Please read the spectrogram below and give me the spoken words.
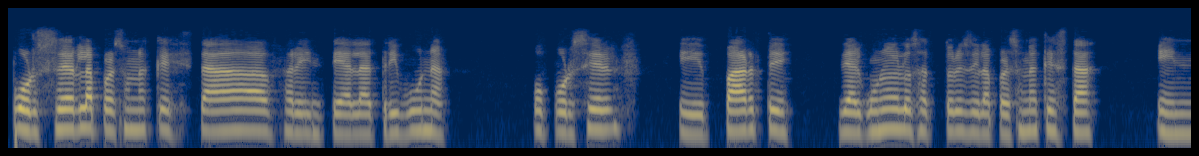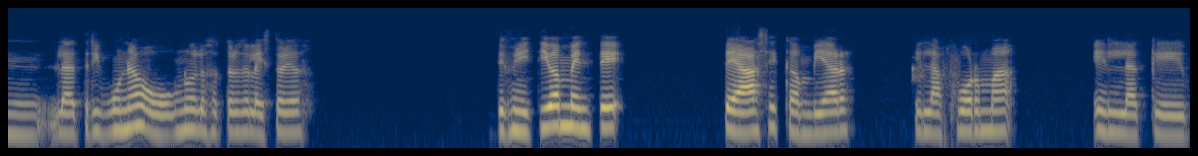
por ser la persona que está frente a la tribuna o por ser eh, parte de alguno de los actores de la persona que está en la tribuna o uno de los actores de la historia definitivamente te hace cambiar la forma en la que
